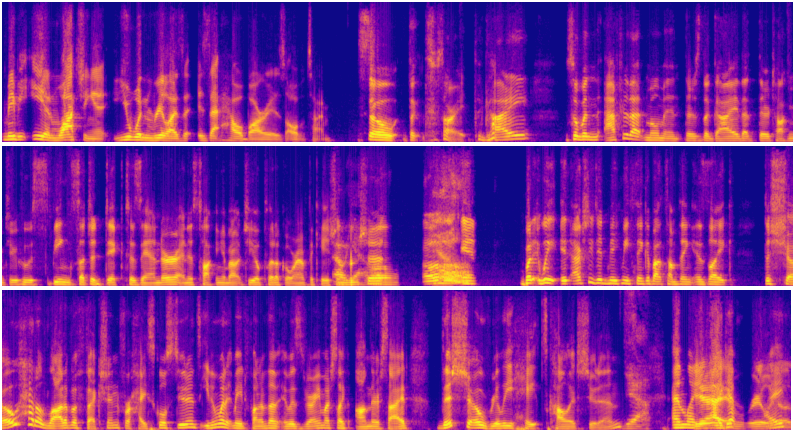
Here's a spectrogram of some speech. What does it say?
maybe ian watching it you wouldn't realize that is that how a bar is all the time so the sorry, the guy. So when after that moment, there's the guy that they're talking to who's being such a dick to Xander and is talking about geopolitical ramifications Oh, and yeah. shit. Oh, And- But wait, it actually did make me think about something. Is like the show had a lot of affection for high school students, even when it made fun of them. It was very much like on their side. This show really hates college students. Yeah. and like yeah, I get, really I-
